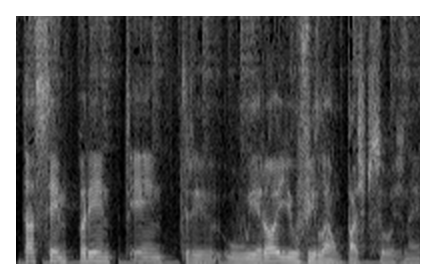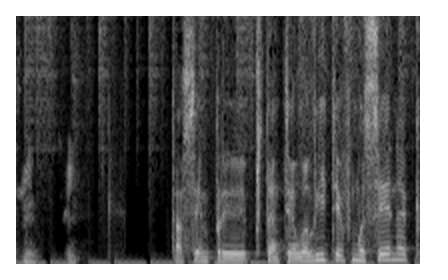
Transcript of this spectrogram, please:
está sempre entre, entre o herói e o vilão para as pessoas, né? Sim, sim. Está sempre. Portanto, ele ali teve uma cena que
